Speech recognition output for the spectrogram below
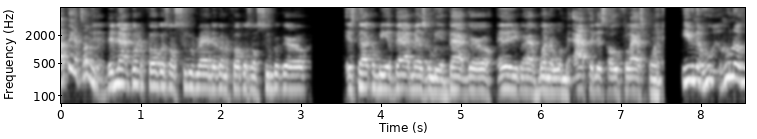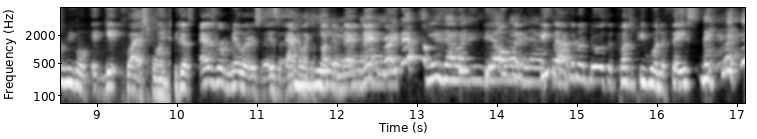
I think I told you that they're not going to focus on Superman. They're going to focus on Supergirl. It's not going to be a Batman. It's going to be a Batgirl, and then you're going to have Wonder Woman after this whole Flashpoint. Even though who, who knows if we're gonna get Flashpoint because Ezra Miller is, is acting like a Yeah, fucking madman yeah. right now. He's like he's He not opening, like he knocking on doors and punching people in the face.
